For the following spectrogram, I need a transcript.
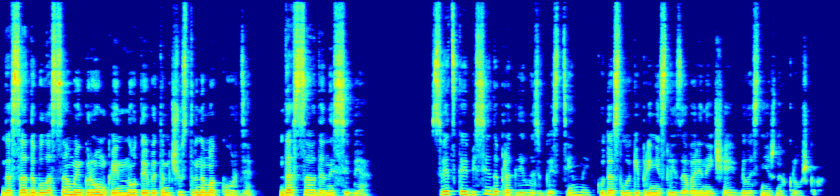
Досада была самой громкой нотой в этом чувственном аккорде. Досада на себя. Светская беседа продлилась в гостиной, куда слуги принесли заваренный чай в белоснежных кружках.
